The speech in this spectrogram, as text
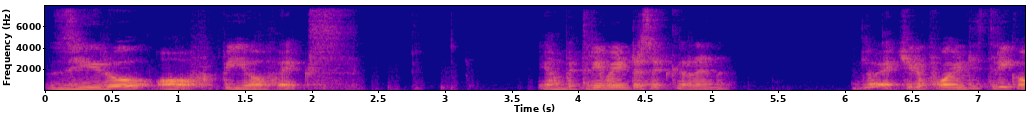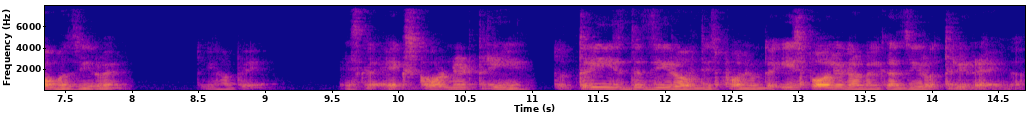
zero of P of x. यहाँ पे थ्री में इंटरसेक्ट कर रहे हैं ना। मतलब actually point is three comma zero है। तो यहाँ पे इसका एक्स कोऑर्डिनेट थ्री है। तो three is the zero of this polynomial तो इस पॉलिनोमियल का ज़ीरो थ्री रहेगा।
